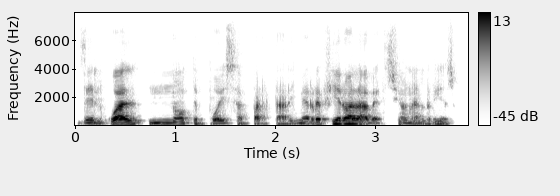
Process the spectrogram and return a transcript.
del cual no te puedes apartar. Y me refiero a la aversión al riesgo.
